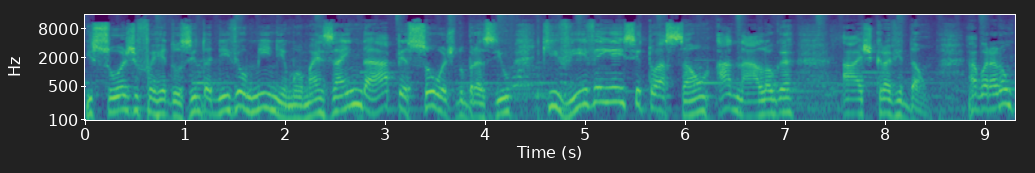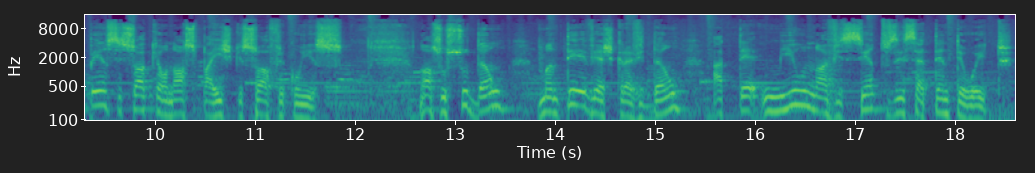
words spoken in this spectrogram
isso hoje foi reduzido a nível mínimo, mas ainda há pessoas no Brasil que vivem em situação análoga à escravidão. Agora, não pense só que é o nosso país que sofre com isso. Nosso Sudão manteve a escravidão até 1978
